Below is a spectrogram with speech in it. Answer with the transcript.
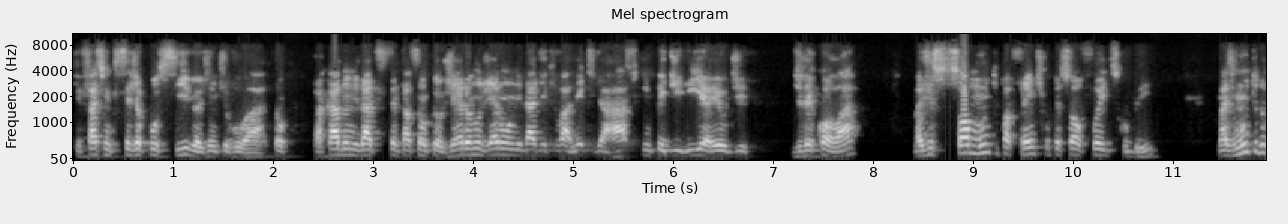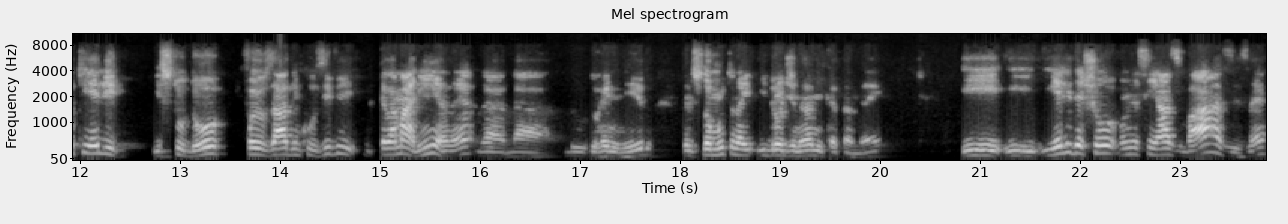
que faz com que seja possível a gente voar. Então, para cada unidade de sustentação que eu gero, eu não gero uma unidade equivalente de arrasto que impediria eu de, de decolar. Mas isso só muito para frente que o pessoal foi descobrir. Mas muito do que ele estudou foi usado, inclusive, pela Marinha né, da, da do, do, Reino Unido. Ele estudou muito na hidrodinâmica também. E, e, e ele deixou, vamos dizer assim, as bases né,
